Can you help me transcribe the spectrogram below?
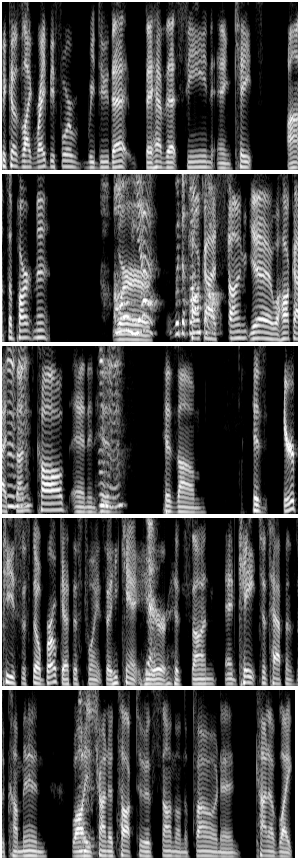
Because like right before we do that, they have that scene in Kate's aunt's apartment Oh yes, with the phone Hawkeye's call. son, yeah, well, Hawkeye's Mhm. son's called, and in his Mhm. his um his earpiece is still broke at this point, so he can't Yeah. hear his son. And Kate just happens to come in while he's Mhm. trying to talk to his son on the phone, and kind of like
